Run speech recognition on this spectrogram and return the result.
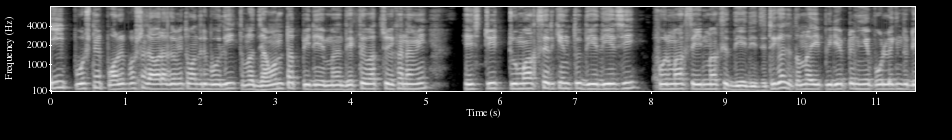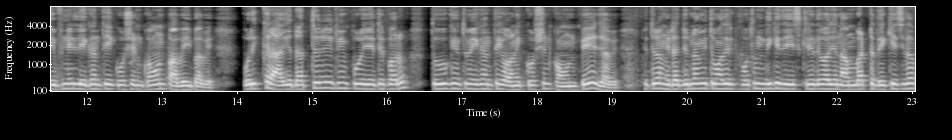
এই প্রশ্নের পরের প্রশ্ন যাওয়ার আগে আমি তোমাদের বলি, তোমরা যেমনটা পিডি মানে দেখতে পাচ্ছ এখানে আমি হিস্ট্রি টু মার্কসের কিন্তু দিয়ে দিয়েছি ফোর মার্কস এইট মার্কসের দিয়ে দিয়েছি, ঠিক আছে? তোমরা এই পিডিএফটা নিয়ে পড়লে কিন্তু ডেফিনেটলি এখান থেকে কোশ্চেন কমন পাবেই পাবে। পরীক্ষার আগের রাত্রে যদি তুমি পড়ে যেতে পারো, তবুও কিন্তু তুমি এখান থেকে অনেক কোশ্চেন কমন পেয়ে যাবে। সুতরাং এটার জন্য আমি তোমাদেরকে প্রথম দিকে যে স্ক্রিনে দেওয়া যে নাম্বারটা দেখিয়েছিলাম,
